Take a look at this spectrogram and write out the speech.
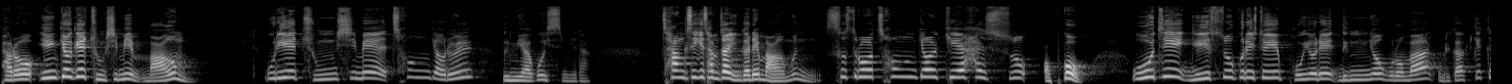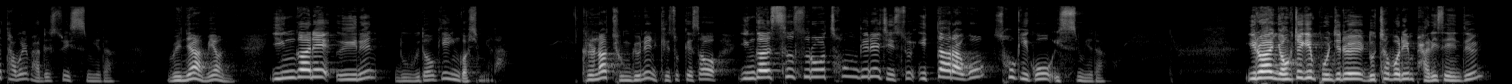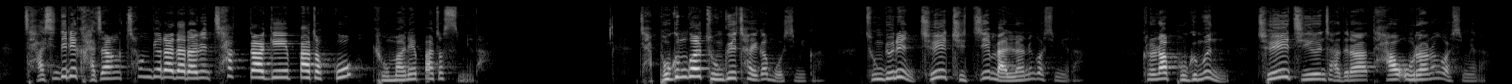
바로 인격의 중심인 마음, 우리의 중심의 청결을 의미하고 있습니다. 창세기 3장 인간의 마음은 스스로 청결케 할 수 없고 오직 예수 그리스도의 보혈의 능력으로만 우리가 깨끗함을 받을 수 있습니다. 왜냐하면 인간의 의는 누더기인 것입니다. 그러나 종교는 계속해서 인간 스스로 청결해질 수 있다라고 속이고 있습니다. 이러한 영적인 본질을 놓쳐버린 바리새인들 자신들이 가장 청결하다라는 착각에 빠졌고 교만에 빠졌습니다. 자, 복음과 종교의 차이가 무엇입니까? 종교는 죄 짓지 말라는 것입니다. 그러나 복음은 죄 지은 자들아 다 오라는 것입니다.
